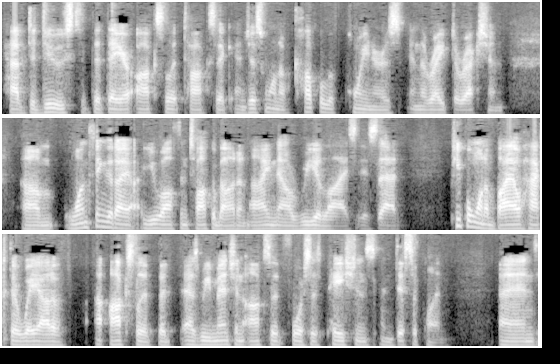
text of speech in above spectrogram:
have deduced that they are oxalate toxic and just want a couple of pointers in the right direction. Um, one thing that I you often talk about, and I now realize, is that people want to biohack their way out of uh, oxalate, but as we mentioned, oxalate forces patience and discipline. And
